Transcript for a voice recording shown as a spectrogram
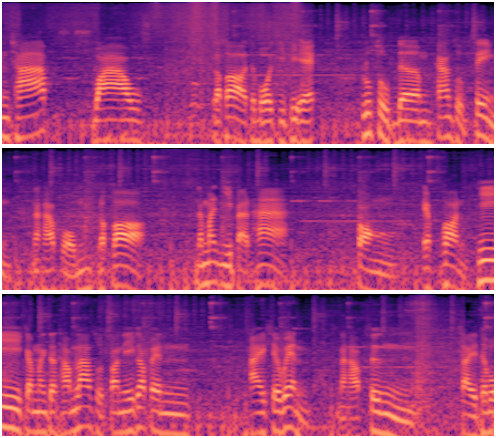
มชาร์ปวาลวแล้วก็จะโบ GTX ลูกสูบเดิมก้านสูบซิ่งนะครับผมแล้วก็น้ำมัน E85 กล่อง f c o n ที่กำลังจะทำล่าสุดตอนนี้ก็เป็น i7 นะครับ ซึ่งใส่เทอร์โบ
